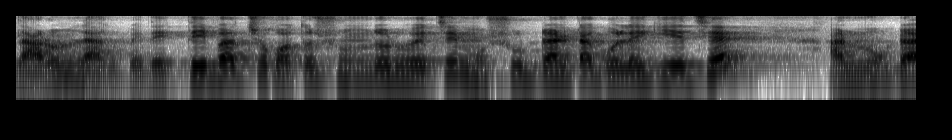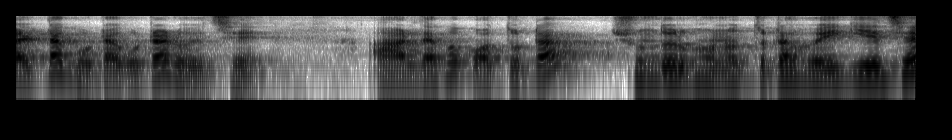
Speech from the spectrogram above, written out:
দারুণ লাগবে। দেখতেই পাচ্ছ কত সুন্দর হয়েছে, মুসুর ডালটা গলে গিয়েছে আর মুগ ডালটা গোটা গোটা রয়েছে। আর দেখো কতটা সুন্দর ঘনত্বটা হয়ে গিয়েছে।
